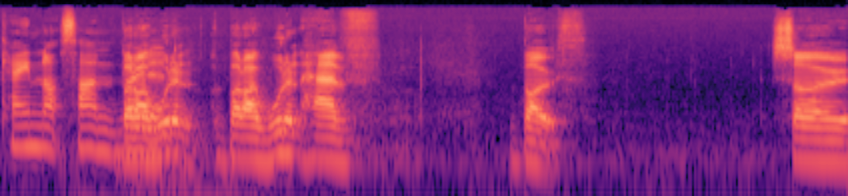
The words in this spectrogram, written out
Kane, not Son. But I wouldn't. But I wouldn't have both. So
